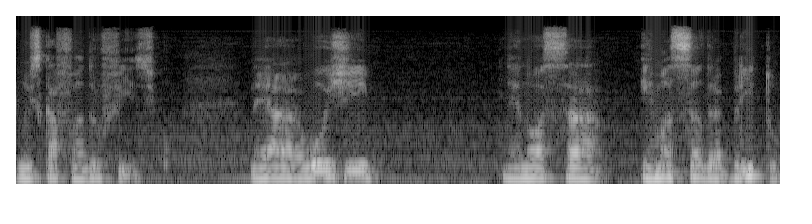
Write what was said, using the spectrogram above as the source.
no escafandro físico. Né, hoje, né, nossa irmã Sandra Brito,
